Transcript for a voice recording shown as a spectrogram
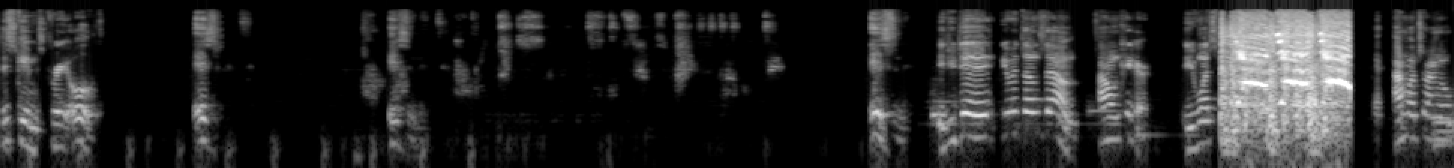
This game is pretty old. Isn't it? Isn't it? Isn't it? If you did, give it a thumbs down. I don't care. If you want to yeah, yeah, yeah! I'm gonna try and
